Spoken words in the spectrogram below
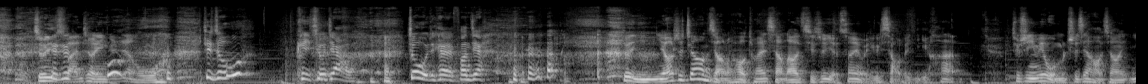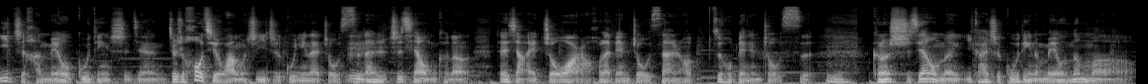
终于是完成一个任务。这周可以休假了，周五就开始放假。对你，你要是这样讲的话，我突然想到，其实也算有一个小的遗憾，就是因为我们之前好像一直很没有固定时间，就是后期的话，我们是一直固定在周四，但是之前我们可能在想，哎，周二，然后后来变周三，然后最后变成周四，嗯，可能时间我们一开始固定的没有那么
